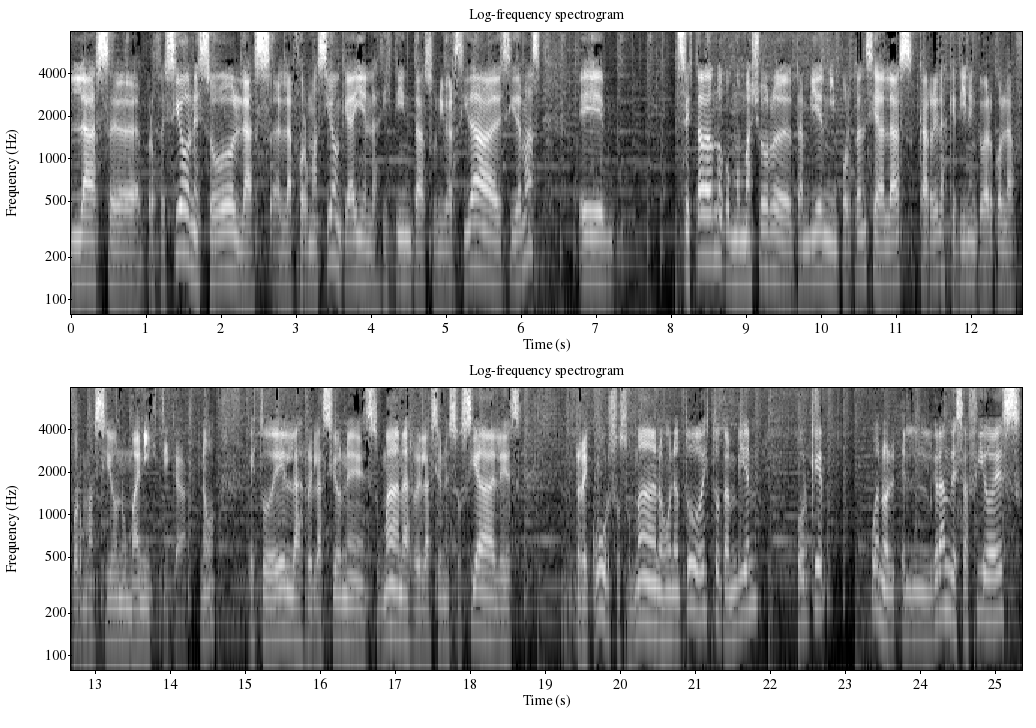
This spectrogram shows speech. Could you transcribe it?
las eh, profesiones o las, la formación que hay en las distintas universidades y demás eh, se está dando como mayor eh, también importancia a las carreras que tienen que ver con la formación humanística, ¿no? Esto de las relaciones humanas, relaciones sociales, recursos humanos, bueno, todo esto también porque bueno, el, el gran desafío es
